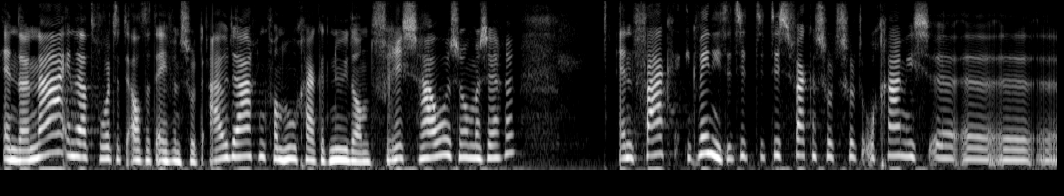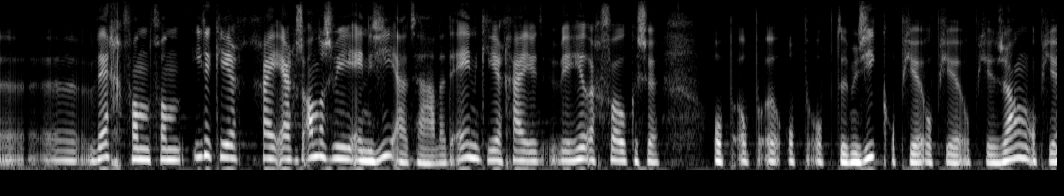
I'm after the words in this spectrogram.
En daarna inderdaad wordt het altijd even een soort uitdaging... van hoe ga ik het nu dan fris houden, zullen we maar zeggen... En vaak, ik weet niet, het, het is vaak een soort, soort organisch uh, uh, uh, weg van, van iedere keer ga je ergens anders weer je energie uithalen. De ene keer ga je weer heel erg focussen op, op, op, op de muziek, op je, op, je, op je zang, op je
